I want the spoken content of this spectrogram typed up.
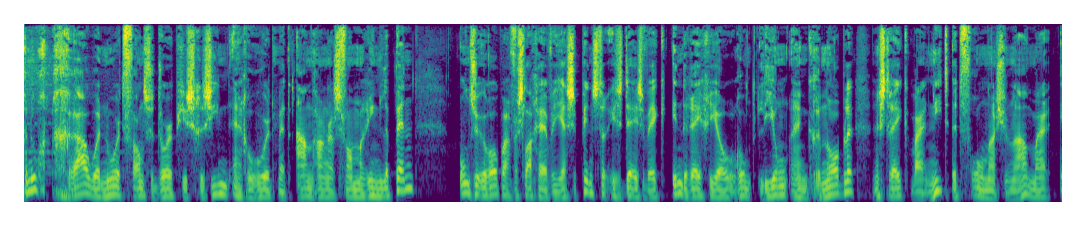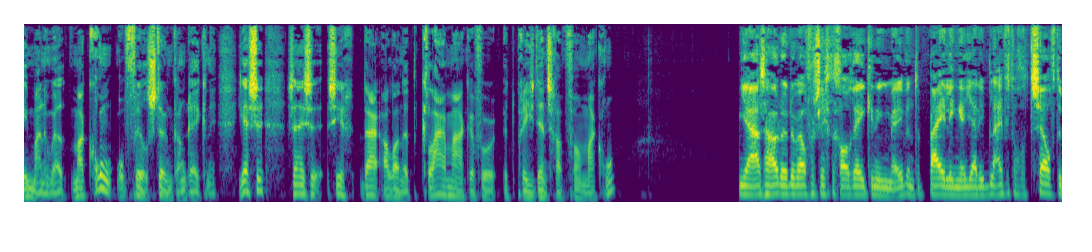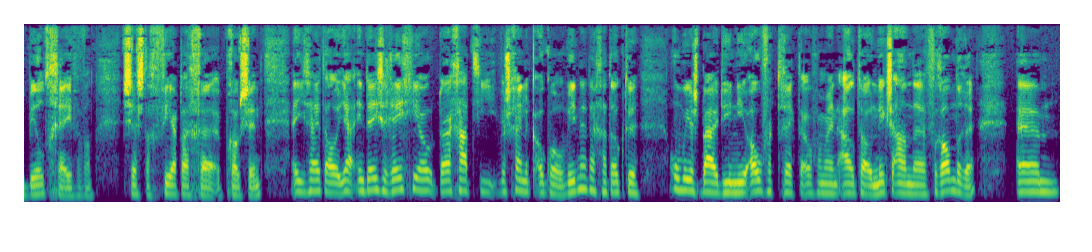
Genoeg grauwe Noord-Franse dorpjes gezien en gehoord met aanhangers van Marine Le Pen. Onze Europa-verslaggever Jesse Pinster is deze week in de regio rond Lyon en Grenoble. Een streek waar niet het Front National, maar Emmanuel Macron op veel steun kan rekenen. Jesse, zijn ze zich daar al aan het klaarmaken voor het presidentschap van Macron? Ja, ze houden er wel voorzichtig al rekening mee. Want de peilingen, ja, die blijven toch hetzelfde beeld geven van 60, 40 uh, procent. En je zei het al, ja, in deze regio, daar gaat hij waarschijnlijk ook wel winnen. Daar gaat ook de onweersbui die nu overtrekt over mijn auto niks aan uh, veranderen. Um,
